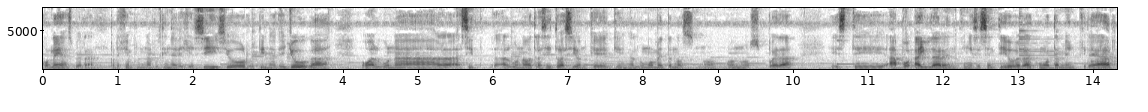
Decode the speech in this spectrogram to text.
con, ellas, ¿verdad? Por ejemplo, una rutina de ejercicio, rutina de yoga o alguna, alguna otra situación que, en algún momento nos, no, nos pueda este, ayudar en, ese sentido, ¿verdad? Como también crear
